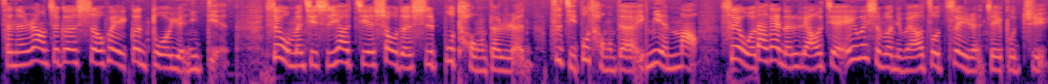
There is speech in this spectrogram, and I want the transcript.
才能让这个社会更多元一点。所以，我们其实要接受的是不同的人，自己不同的面貌。所以我大概能了解，哎，为什么你们要做《罪人》这部剧？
